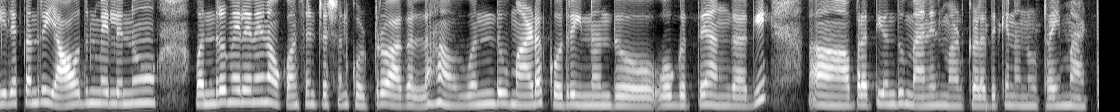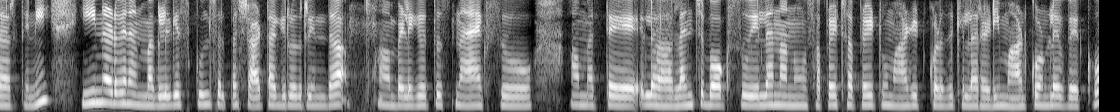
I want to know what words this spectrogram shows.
ಈಗ ಯಾಕಂದರೆ ಯಾವುದ್ರ ಮೇಲೇನೂ, ಒಂದ್ರ ಮೇಲೇ ನಾವು ಕಾನ್ಸಂಟ್ರೇಷನ್ ಕೊಟ್ಟರೂ ಆಗಲ್ಲ. ಒಂದು ಮಾಡೋಕ್ಕೆ ಹೋದರೆ ಇನ್ನೊಂದು ಹೋಗುತ್ತೆ. ಹಂಗಾಗಿ ಪ್ರತಿಯೊಂದು ಮ್ಯಾನೇಜ್ ಮಾಡ್ಕೊಳ್ಳೋದಕ್ಕೆ ನಾನು ಟ್ರೈ ಮಾಡ್ತಾ ಇರ್ತೀನಿ. ಈ ನಡುವೆ ನನ್ನ ಮಗಳಿಗೆ ಸ್ಕೂಲ್ ಸ್ವಲ್ಪ ಸ್ಟಾರ್ಟ್ ಆಗಿರೋದ್ರಿಂದ ಬೆಳಗ್ಗೆ ಹೊತ್ತು ಸ್ನ್ಯಾಕ್ಸು ಮತ್ತು ಲಂಚ್ ಬಾಕ್ಸು ಎಲ್ಲ ನಾನು ಸಪ್ರೇಟ್ ಸಪ್ರೇಟು ಮಾಡಿಟ್ಕೊಳ್ಳೋದಕ್ಕೆಲ್ಲ ರೆಡಿ ಮಾಡ್ಕೊಳ್ಳೇಬೇಕು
